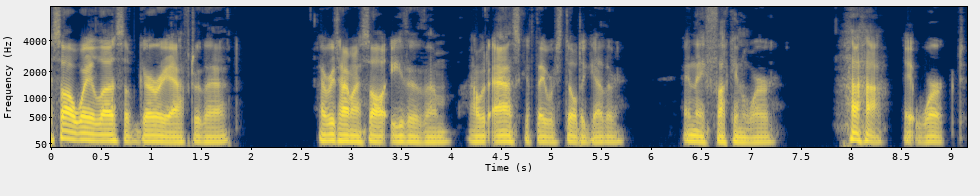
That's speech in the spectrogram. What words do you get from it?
I saw way less of Guri after that. Every time I saw either of them, I would ask if they were still together. And they fucking were. Haha, it worked.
